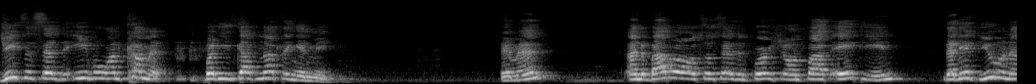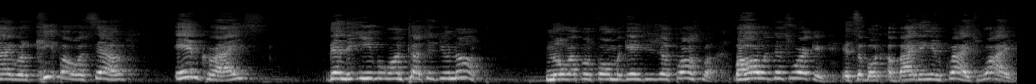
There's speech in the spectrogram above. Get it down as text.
Jesus says, The evil one cometh, but he's got nothing in me. Amen? And the Bible also says in 1 John 5 18 that if you and I will keep ourselves in Christ, then the evil one touches you not. No weapon formed against you shall prosper. But how is this working? It's about abiding in Christ. Why?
